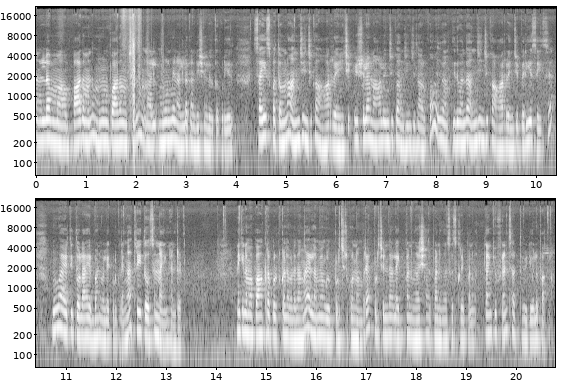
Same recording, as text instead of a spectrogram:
நல்ல ம- பாதம் வந்து மூணு பாதம் வச்சது நல் மூணுமே நல்ல கண்டிஷனில் இருக்கக்கூடியது. சைஸ் பார்த்தோம்னா அஞ்சு இன்ச்சுக்கு ஆறரை இன்ச்சு. யூஸ்வலாக நாலு இன்ச்சுக்கு அஞ்சு இன்ச்சு தான் இருக்கும். இது இது வந்து அஞ்சு இன்ச்சுக்கு ஆறரை இன்ச்சு. பெரிய சைஸு மூவாயிரத்தி தொள்ளாயிரரூபான்னு விலை கொடுக்குறேங்க. த்ரீ தௌசண்ட் நைன் ஹண்ட்ரட் இன்றைக்கி நம்ம பார்க்குற பொருட்கள் அவ்வளோதாங்க எல்லாமே உங்களுக்கு பிடிச்சிருக்கும்னு நம்புகிறேன் பிடிச்சிருந்தா லைக் பண்ணுங்கள் ஷேர் பண்ணுங்கள் சப்ஸ்கிரைப் பண்ணுங்கள் தேங்க்யூ ஃப்ரெண்ட்ஸ் அடுத்த வீடியோவில் பார்க்கலாம்.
